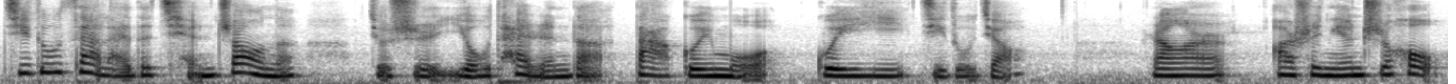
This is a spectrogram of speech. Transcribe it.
基督再来的前兆呢，就是犹太人的大规模皈依基督教。然而，二十年之后，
